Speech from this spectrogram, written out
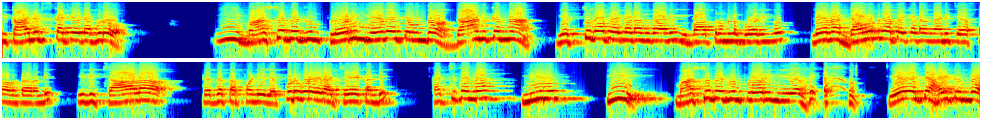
ఈ టాయిలెట్స్ కట్టేటప్పుడు ఈ మాస్టర్ బెడ్రూమ్ ఫ్లోరింగ్ ఏదైతే ఉందో దానికన్నా ఎత్తుగా పెట్టడం కానీ ఈ బాత్రూమ్లో ఫ్లోరింగ్ లేదా డౌన్గా పెట్టడం కానీ చేస్తూ ఉంటారండి. ఇది చాలా పెద్ద తప్పండి. ఎప్పుడు కూడా ఇలా చేయకండి. ఖచ్చితంగా మీరు ఈ మాస్టర్ బెడ్రూమ్ ఫ్లోరింగ్ ఏదైతే హైట్ ఉందో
